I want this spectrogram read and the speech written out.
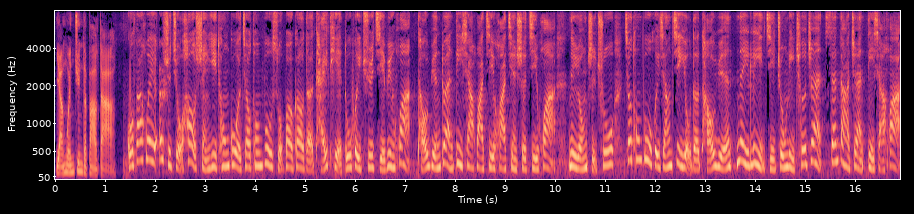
杨文军的报道。国发会二十九号审议通过交通部所报告的台铁都会区捷运化桃园段地下化计划建设计划，内容指出，交通部会将既有的桃园内力及中立车站三大站地下化，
